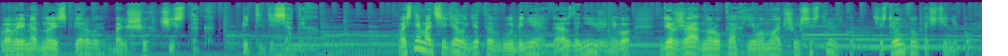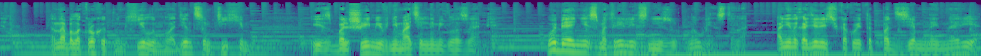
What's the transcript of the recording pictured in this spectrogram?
во время одной из первых больших чисток 50-х. Во сне мать сидела где-то в глубине, гораздо ниже него, держа на руках его младшую сестренку. Сестренку он почти не помнил. Она была крохотным, хилым младенцем, тихим и с большими внимательными глазами. Обе они смотрели снизу на Уинстона. Они находились в какой-то подземной норе,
